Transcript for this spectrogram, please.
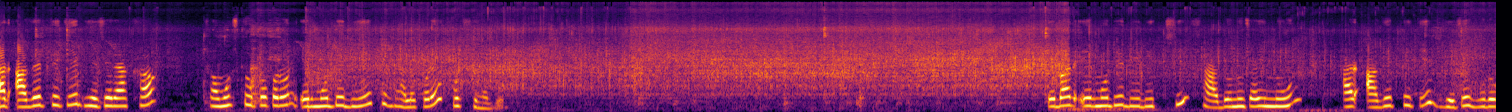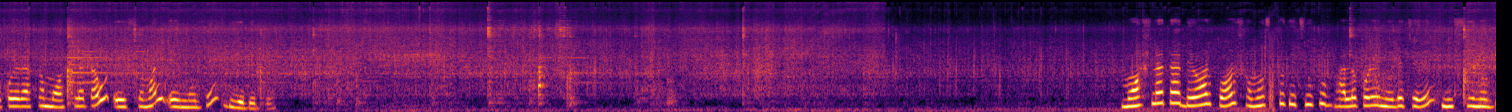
আর আগের থেকে ভেজে রাখা সমস্ত উপকরণ এর মধ্যে দিয়ে খুব ভালো করে কষিয়ে নেব। এবার এর মধ্যে দিয়ে দিচ্ছি স্বাদ অনুযায়ী নুন আর আগের থেকে ভেজে গুঁড়ো করে রাখা মশলাটাও এই সময় এর মধ্যে দিয়ে দেব। মশলাটা দেওয়ার পর সমস্ত কিছু খুব ভালো করে নেড়ে ছেড়ে মিশিয়ে নেব।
